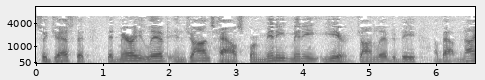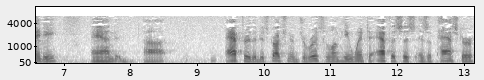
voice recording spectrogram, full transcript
suggest that, that Mary lived in John's house for many, many years. John lived to be about 90, and uh, after the destruction of Jerusalem, he went to Ephesus as a pastor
